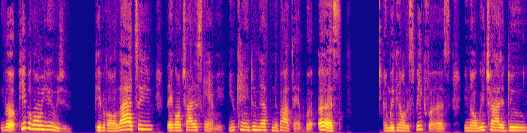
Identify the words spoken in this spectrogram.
Look, people gonna use you. People gonna lie to you. They're gonna try to scam you. You can't do nothing about that. But us, and we can only speak for us. You know, we try to do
